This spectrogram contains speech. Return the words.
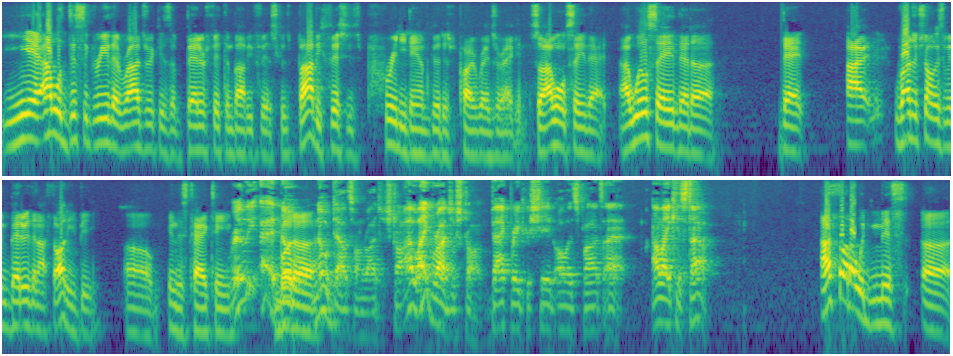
Yeah, I will disagree that Roderick is a better fit than Bobby Fish because Bobby Fish is pretty damn good as part of Red Dragon. So I won't say that. I will say that uh, that I Roderick Strong has been better than I thought he'd be um, in this tag team. Really, I had no But, uh, no doubts on Roger Strong. I like Roger Strong, backbreaker shit, all his spots. I I like his style. I thought I would miss uh,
